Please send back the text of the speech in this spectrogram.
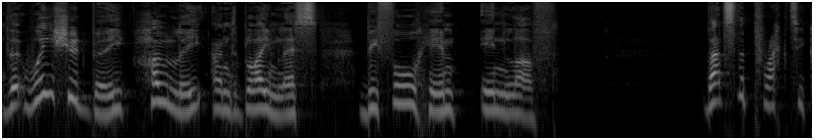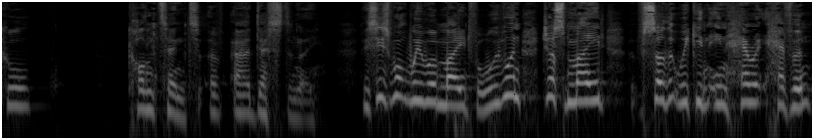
that we should be holy and blameless before him in love. That's the practical content of our destiny. This is what we were made for. We weren't just made so that we can inherit heaven.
